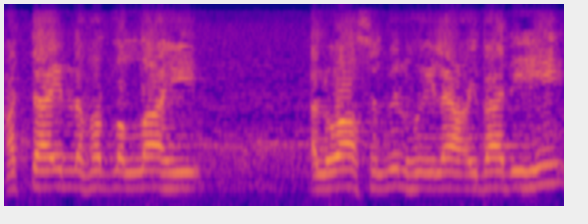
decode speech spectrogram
حتى إن فضل الله الواصل منه إلى عباده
